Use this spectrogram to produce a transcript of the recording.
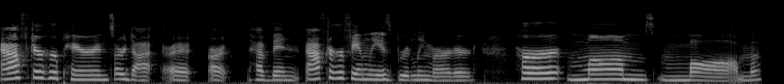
after her parents are, di- uh, are have been after her family is brutally murdered, her mom's mom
